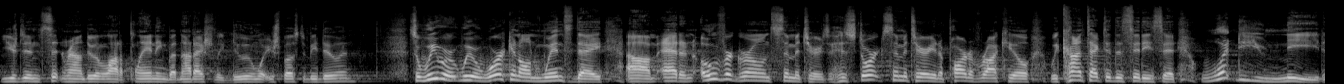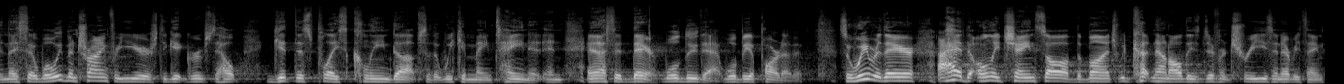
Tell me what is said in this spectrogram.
you've been sitting around doing a lot of planning, but not actually doing what you're supposed to be doing? So we were, we were working on Wednesday um, at an overgrown cemetery. It's a historic cemetery in a part of Rock Hill. We contacted the city and said, What do you need? And they said, Well, we've been trying for years to get groups to help get this place cleaned up so that we can maintain it. And, and I said, There, we'll do that. We'll be a part of it. So we were there. I had the only chainsaw of the bunch. We'd cut down all these different trees and everything.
